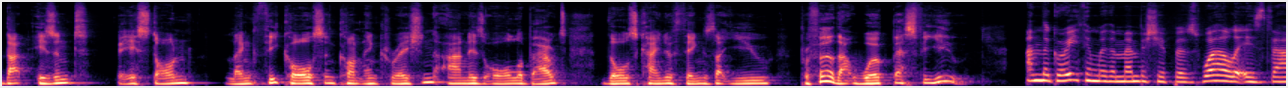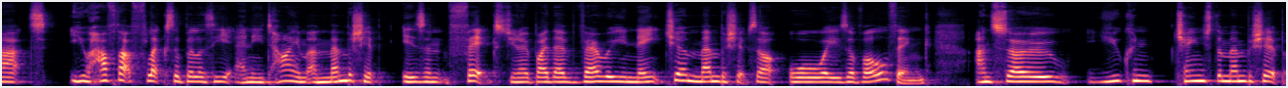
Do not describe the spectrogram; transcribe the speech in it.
that isn't based on lengthy course and content creation and is all about those kind of things that you prefer that work best for you. And the great thing with a membership as well is that you have that flexibility anytime. A membership isn't fixed. You know, by their very nature, memberships are always evolving. And so you can change the membership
